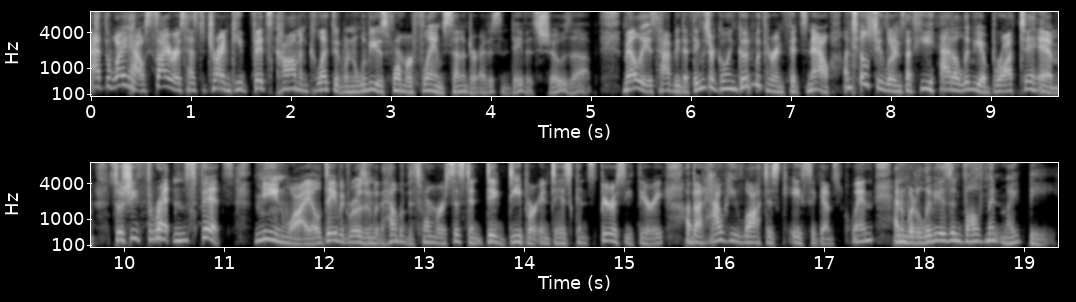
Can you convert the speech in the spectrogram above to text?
At the White House, Cyrus has to try and keep Fitz calm and collected when Olivia's former flame, Senator Edison Davis, shows up. Mellie is happy that things are going good with her and Fitz now until she learns that he had Olivia brought to him, so she threatens Fitz. Meanwhile, David Rosen, with the help of his former assistant, dig deeper into his conspiracy theory about how he lost his case against Quinn and what Olivia's involvement might be.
